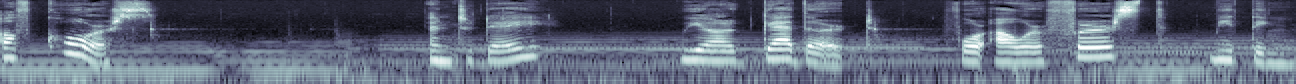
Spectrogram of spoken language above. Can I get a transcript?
Of course. And today we are gathered for our first meeting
